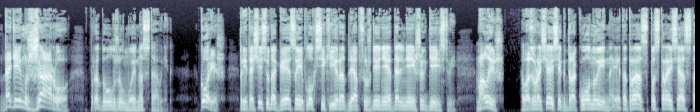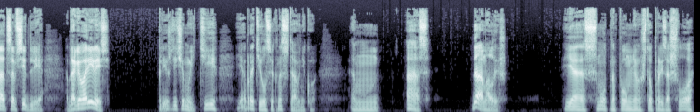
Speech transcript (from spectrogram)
Дадим жару, продолжил мой наставник. Кореш, притащи сюда Гэса и плох Секира для обсуждения дальнейших действий. Малыш, возвращайся к дракону и на этот раз постарайся остаться в седле. Договорились? Прежде чем уйти, я обратился к наставнику. «Эм, Ас. Да, малыш. Я смутно помню, что произошло,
